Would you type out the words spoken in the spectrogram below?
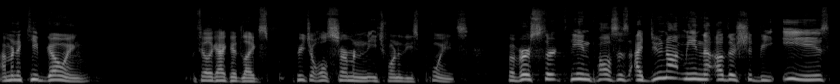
I'm going to keep going. I feel like I could like preach a whole sermon on each one of these points. But verse 13, Paul says, I do not mean that others should be ease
